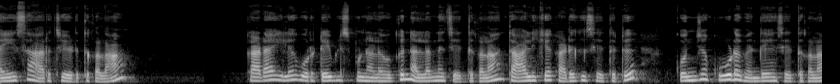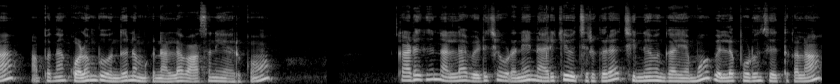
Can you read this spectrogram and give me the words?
நைஸாக அரைச்சி எடுத்துக்கலாம். கடாயில் ஒரு டேபிள் ஸ்பூன் அளவுக்கு நல்லெண்ணெய் சேர்த்துக்கலாம். தாளிக்க கடுகு சேர்த்துட்டு கொஞ்சம் கூட வெந்தயம் சேர்த்துக்கலாம். அப்போ தான் குழம்பு வந்து நமக்கு நல்ல வாசனையாக இருக்கும். கடுகு நல்லா வெடித்த உடனே நறுக்கி வச்சுருக்கிற சின்ன வெங்காயமும் வெள்ளைப்பூடும் சேர்த்துக்கலாம்.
